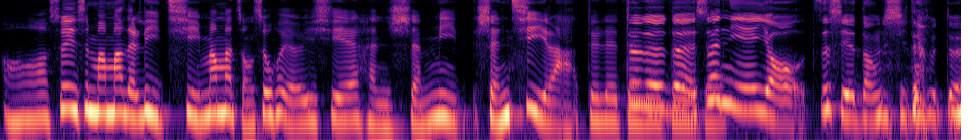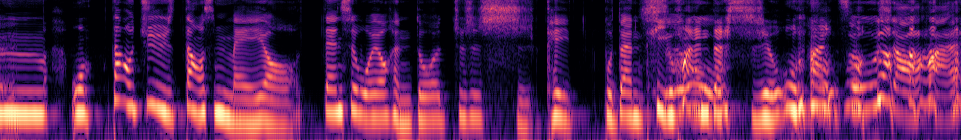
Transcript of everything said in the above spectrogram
哦，所以是妈妈的利器。妈妈总是会有一些很神秘神器啦，对对对对对对，所以你也有这些东西，对不对？嗯，我道具倒是没有，但是我有很多就是食可以不断替换的食物满足小孩，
